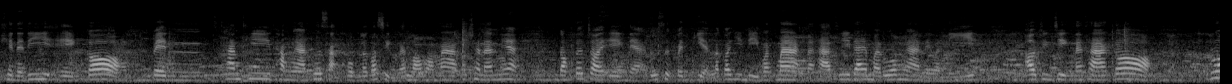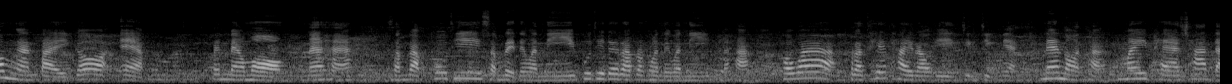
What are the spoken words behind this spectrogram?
เคนเนดีเองก็เป็นท่านที่ทำงานเพื่อสังคมแล้วก็สิ่งแวดล้อมมามาก เพราะฉะนั้นเนี่ยดรจอยเองเนี่ยรู้สึกเป็นเกียรติแล้วก็ยินดีมากๆนะคะที่ได้มาร่วมงานในวันนี้ เอาจริง ๆนะคะก็ร่วมงานไปก็แอบเป็นแมวมองนะคะสำหรับผู้ที่สำเร็จในวันนี้ ผู้ที่ได้รับรางวัลในวันนี้นะคะ เพราะว่าประเทศไทยเราเองจริงๆเนี่ยแน่นอนค่ะไม่แพ้ชาติใด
